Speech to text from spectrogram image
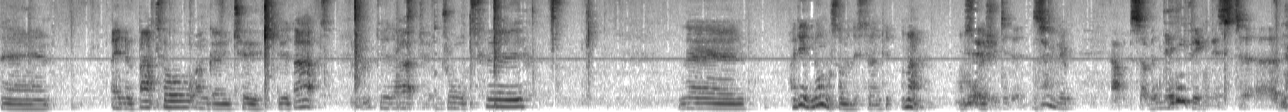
Then end of battle. I'm going to do that. Mm-hmm. Do that. Draw two. Then I did normal summon this turn. Did, no, I No, you didn't. I haven't summoned anything this turn.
